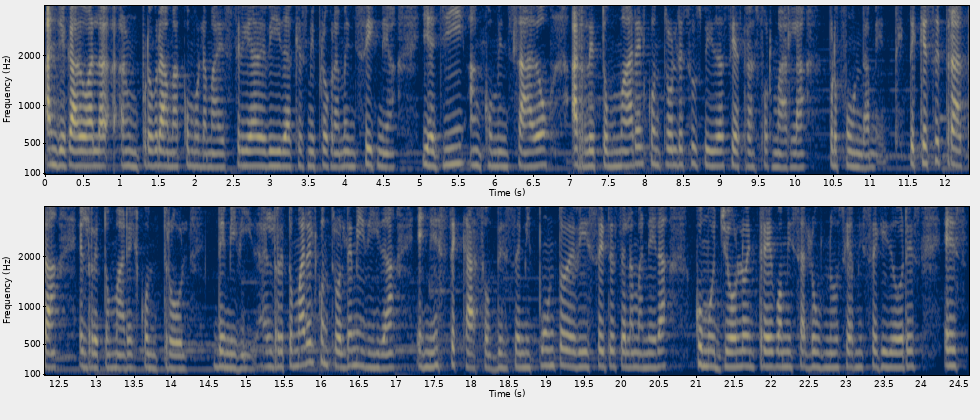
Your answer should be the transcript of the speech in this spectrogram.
han llegado a, a, un programa como la Maestría de Vida, que es mi programa insignia, y allí han comenzado a retomar el control de sus vidas y a transformarla profundamente. ¿De qué se trata el retomar el control? de mi vida, el retomar el control de mi vida, en este caso, desde mi punto de vista y desde la manera como yo lo entrego a mis alumnos y a mis seguidores, es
